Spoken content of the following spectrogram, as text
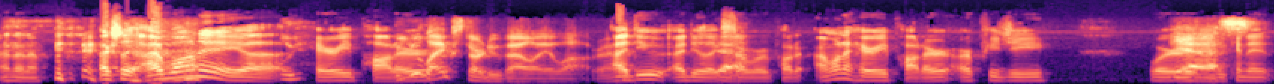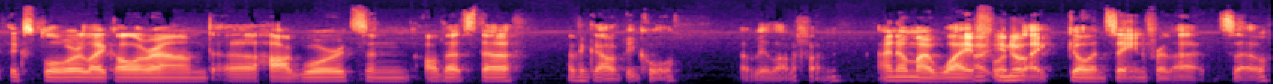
I don't know. Actually, I want a uh, Well, Harry Potter. You like Stardew Valley a lot, right? I do. I do like Yeah. Star Wars Potter. I want a Harry Potter RPG where Yes. you can explore like all around uh, Hogwarts and all that stuff. I think that would be cool. That'd be a lot of fun. I know my wife Uh, would know- like go insane for that. So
